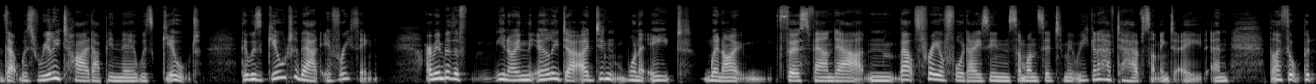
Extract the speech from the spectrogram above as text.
that was really tied up in there was guilt. There was guilt about everything. I remember the, you know, in the early day, I didn't want to eat when I first found out. And about three or four days in, someone said to me, well, you're going to have to have something to eat. And I thought, but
